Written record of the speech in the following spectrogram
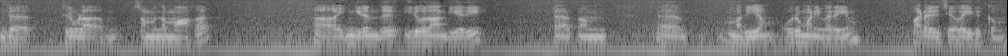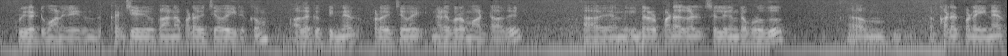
இந்த திருவிழா சம்பந்தமாக இங்கிருந்து இருபதாம் தேதி மதியம் ஒரு மணி வரையும் படகு சேவை இருக்கும். குடிகட்டு வானிலையிலிருந்து கச்சேரிக்கான படகு சேவை இருக்கும். அதற்கு பின்னர் படகு சேவை நடைபெற மாட்டாது அஹ், இவர்கள் படகுகள் செல்லுகின்ற பொழுது கடற்படையினர்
